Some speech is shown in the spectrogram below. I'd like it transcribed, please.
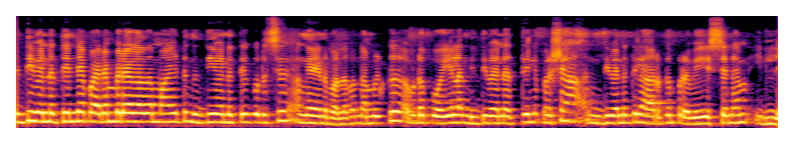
നിധിവനത്തിന്റെ പരമ്പരാഗതമായിട്ട് നിധിവനത്തെക്കുറിച്ച് അങ്ങനെയാണ് പറയുന്നത് അപ്പം നമ്മൾക്ക് അവിടെ പോയാൽ നിധിവനത്തിൽ പക്ഷേ നിധിവനത്തിൽ ആർക്കും പ്രവേശനം ഇല്ല.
